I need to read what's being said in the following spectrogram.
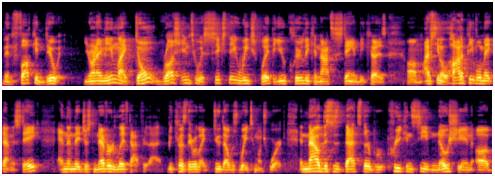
then fucking do it. You know what I mean? Like, don't rush into a six day week split that you clearly cannot sustain because um, I've seen a lot of people make that mistake and then they just never lift after that because they were like, dude, that was way too much work. And now this is that's their preconceived notion of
